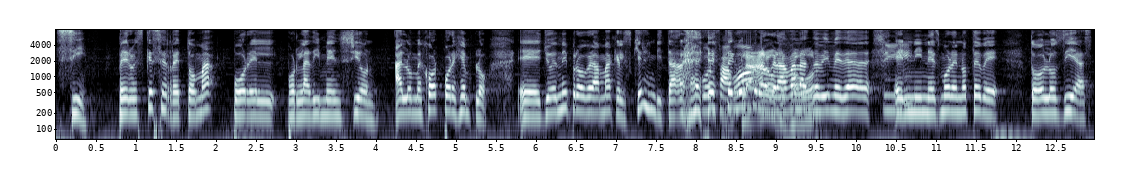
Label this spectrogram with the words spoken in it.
Sí, pero es que se retoma por el, por la dimensión. A lo mejor, por ejemplo, eh, yo en mi programa, que les quiero invitar, Por favor. tengo un Claro, por programa a las nueve y media Sí. en Inés Moreno TV todos los días.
